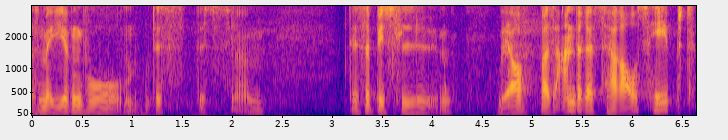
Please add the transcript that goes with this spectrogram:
dass man irgendwo das, das, ähm, das ein bisschen ja, was anderes heraushebt.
